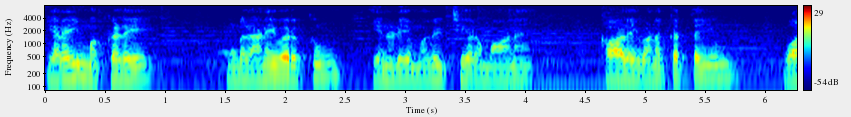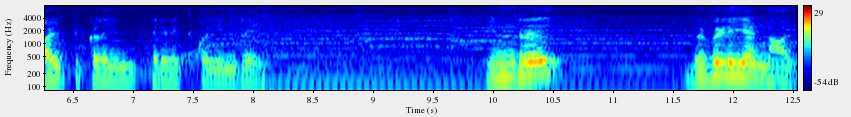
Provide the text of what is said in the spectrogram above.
இறை மக்களே உங்கள் அனைவருக்கும் என்னுடைய மகிழ்ச்சிகரமான காலை வணக்கத்தையும் வாழ்த்துக்களையும் தெரிவித்துக் கொள்கின்றேன். இன்று விவிலிய நாள்.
